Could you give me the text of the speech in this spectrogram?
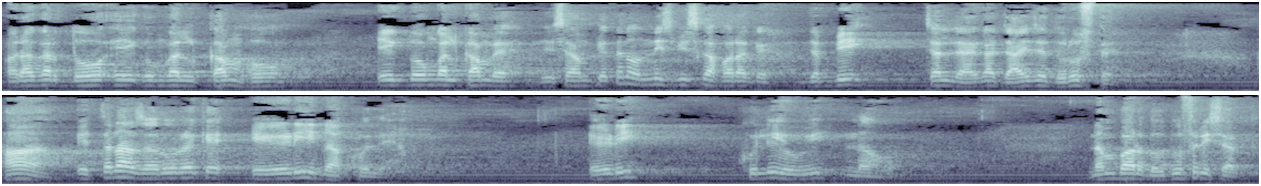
اور اگر دو، ایک انگل کم ہو، ایک دو انگل کم ہے جیسے ہم کہتے ہیں نا انیس، بیس کا فرق ہے۔ جب بھی چل جائے گا، جائز درست ہے۔ ہاں اتنا ضرور ہے کہ ایڑی نہ کھلے۔ ایڑی کھلی ہوئی نہ ہو۔ نمبر دو، دوسری شرط،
